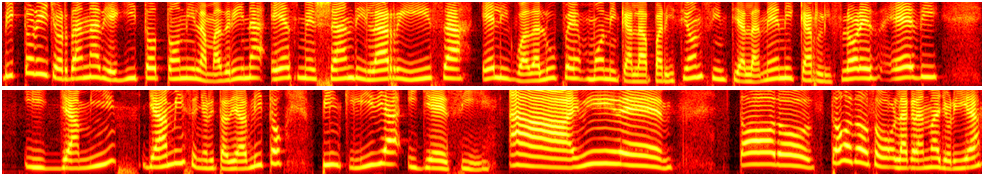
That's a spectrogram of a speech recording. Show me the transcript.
Victory, Jordana, Dieguito, Tony, la madrina, Esme, Shandy, Larry, Isa, Eli, Guadalupe, Mónica, la aparición, Cintia, la neni, Carly Flores, Eddie y Yami, Yami, señorita Diablito, Pinky, Lidia y Jessie. ¡Ay, miren! Todos, todos o la gran mayoría,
